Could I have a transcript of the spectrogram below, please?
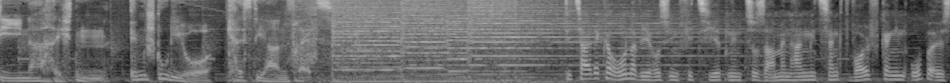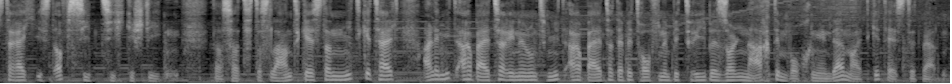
Die Nachrichten. Im Studio Christian Fritz. Die Zahl der Coronavirus-Infizierten im Zusammenhang mit St. Wolfgang in Oberösterreich ist auf 70 gestiegen. Das hat das Land gestern mitgeteilt. Alle Mitarbeiterinnen und Mitarbeiter der betroffenen Betriebe sollen nach dem Wochenende erneut getestet werden.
